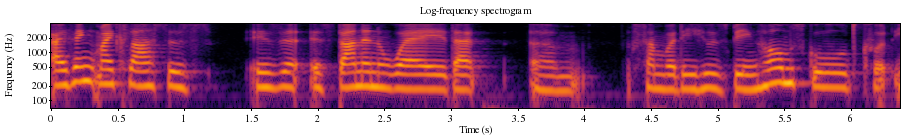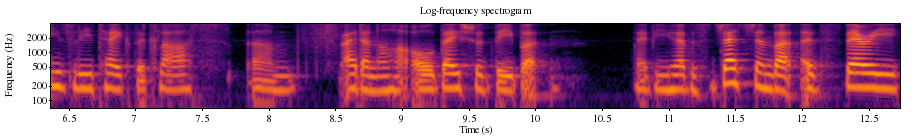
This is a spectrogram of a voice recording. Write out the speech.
i think my class is is, is done in a way that um, somebody who's being homeschooled could easily take the class um, i don't know how old they should be but maybe you have a suggestion but it's very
